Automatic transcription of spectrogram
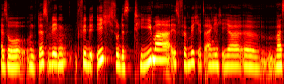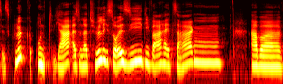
Also und deswegen finde ich, so das Thema ist für mich jetzt eigentlich eher, äh, was ist Glück? Und ja, also natürlich soll sie die Wahrheit sagen, aber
